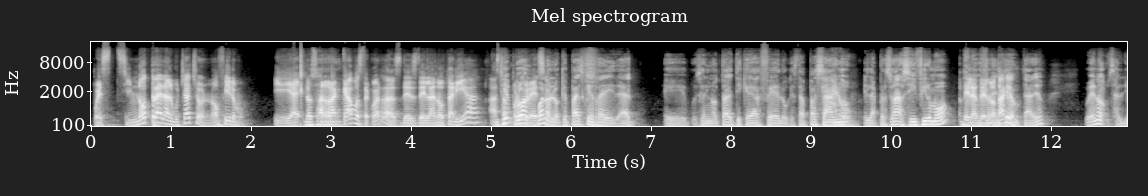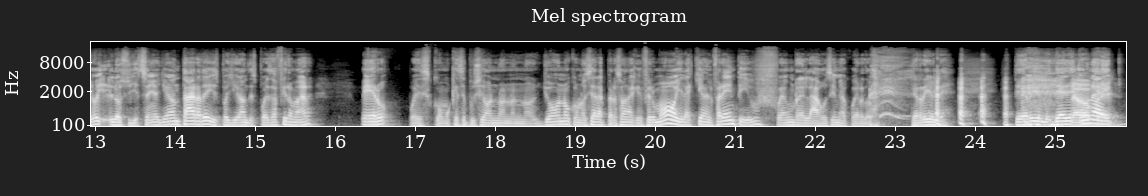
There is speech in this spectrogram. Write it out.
pues si no traen al muchacho, no firmo. Y nos arrancamos, ¿te acuerdas? Desde la notaría hasta Sí, progreso. bueno, lo que pasa es que en realidad, eh, pues el notario tiene que dar fe de lo que está pasando. Claro. La persona sí firmó. Delante del enfrente notario. Bueno, salió, los señores llegaron tarde y después llegaron después a firmar, pero pues como que se pusieron, no, no, no, yo no conocía a la persona que firmó y la quiero enfrente y uf, fue un relajo, sí me acuerdo. Terrible, terrible. De, de No, una de.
